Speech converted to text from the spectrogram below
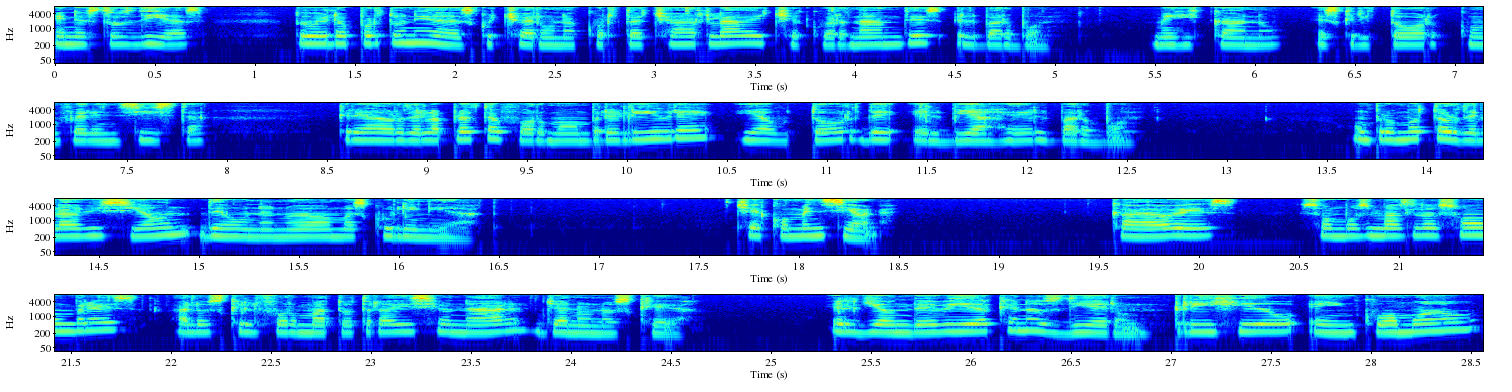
En estos días tuve la oportunidad de escuchar una corta charla de Checo Hernández el Barbón, mexicano, escritor, conferencista, creador de la plataforma Hombre Libre y autor de El viaje del Barbón, un promotor de la visión de una nueva masculinidad. Checo menciona, cada vez somos más los hombres a los que el formato tradicional ya no nos queda. El guion de vida que nos dieron, rígido e incómodo,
